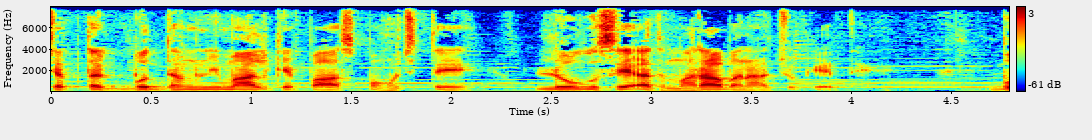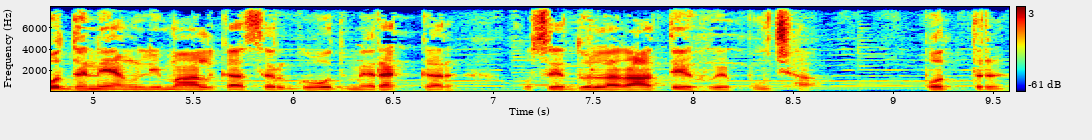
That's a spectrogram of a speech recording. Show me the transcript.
जब तक बुद्ध अंगुलीमाल के पास पहुँचते, लोग उसे अधमरा बना चुके थे। बुद्ध ने अंगुलीमाल का सिर गोद में रखकर उसे दुलराते हुए पूछा, पुत्र,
